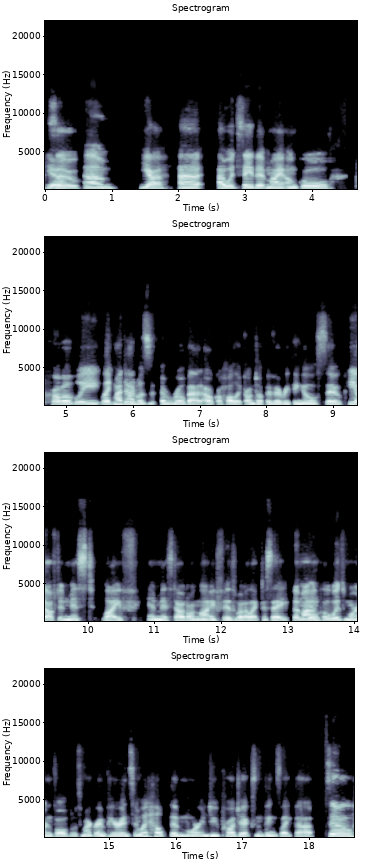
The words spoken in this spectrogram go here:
Yeah. So um yeah, uh I would say that my uncle probably like my dad was a real bad alcoholic on top of everything else. So he often missed life and missed out on life, is what I like to say. But my Yeah. uncle was more involved with my grandparents and would help them more and do projects and things like that. So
